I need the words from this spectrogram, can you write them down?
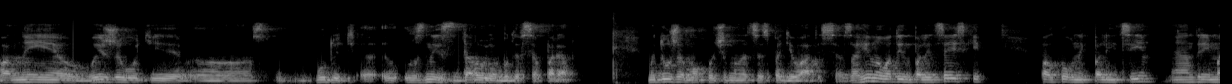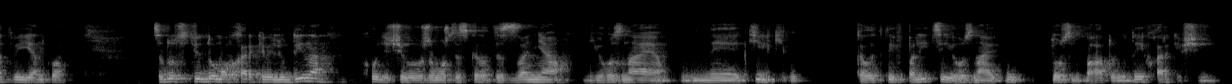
вони виживуть і будуть з них здоров'я буде все в порядку. Ми дуже хочемо на це сподіватися. Загинув один поліцейський, полковник поліції Андрій Матвієнко. Це досить відома в Харкові людина. Ходячи, ви вже можете сказати, звання його знає не тільки колектив поліції, його знають ну, досить багато людей в Харківщині.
